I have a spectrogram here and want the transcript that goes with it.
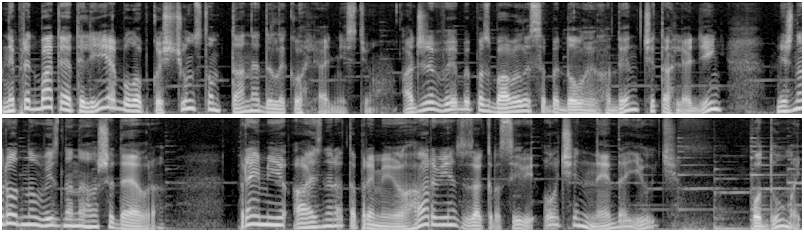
Не придбати ательє було б кощунством та недалекоглядністю, адже ви би позбавили себе довгих годин чи та глядінь міжнародно визнаного шедевра. Премію Айзнера та премію Гарві за красиві очі не дають. Подумай.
